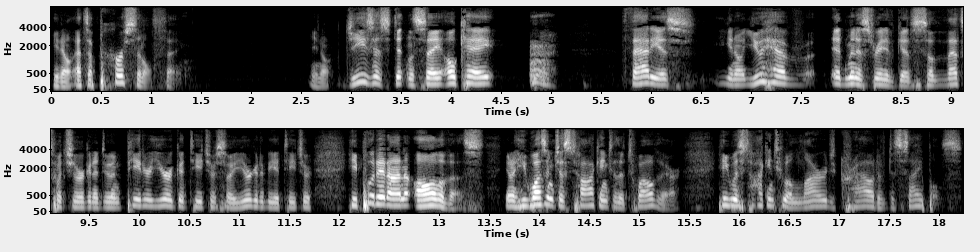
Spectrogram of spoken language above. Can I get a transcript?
You know, that's a personal thing. You know, Jesus didn't say, okay, Thaddeus, you know, you have administrative gifts, so that's what you're going to do. And Peter, you're a good teacher, so you're going to be a teacher. He put it on all of us. You know, he wasn't just talking to the 12 there. He was talking to a large crowd of disciples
